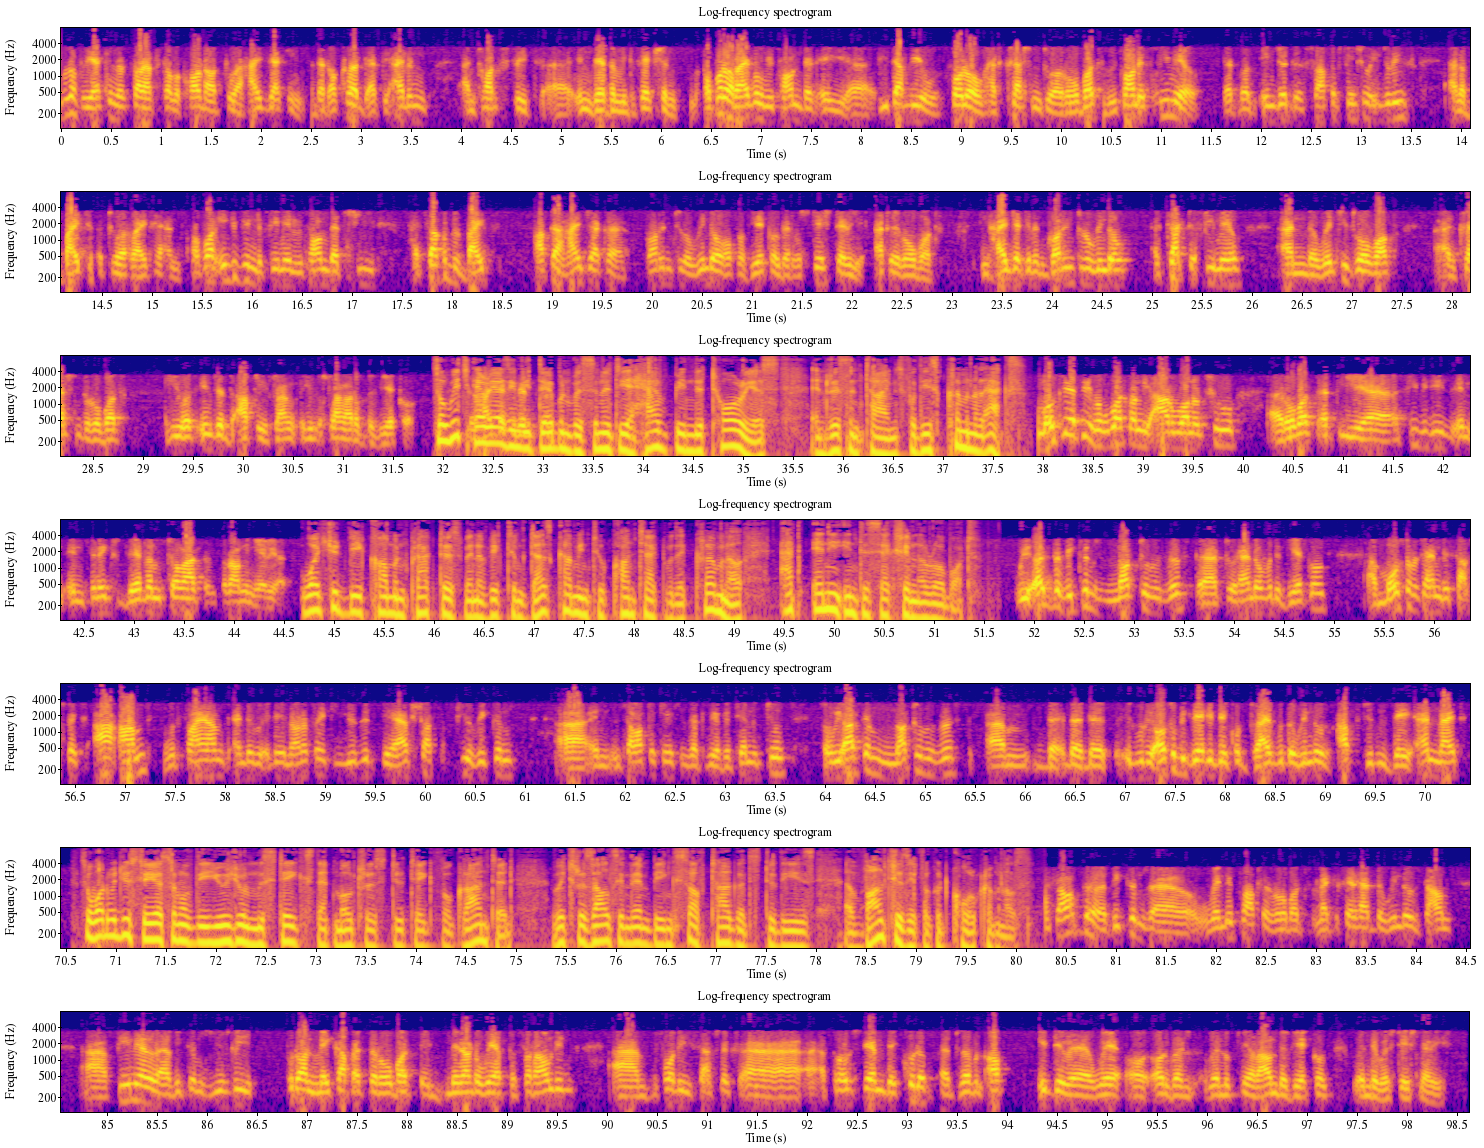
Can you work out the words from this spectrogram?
members of Reaction Unit South Africa were called out to a hijacking that occurred at the Island and Todd Street uh, in Verulam intersection. Upon arrival, we found that a uh, VW Polo had crashed into a robot. We found a female that was injured, suffered facial injuries, and a bite to her right hand. Upon interviewing the female, we found that she had suffered a bite after a hijacker got into the window of a vehicle that was stationary at a robot. The hijacker then got into the window, attacked the female, and uh, when she drove off and crashed into the robot, he was injured after he, flung, he was flung out of the vehicle. So, which areas in the Durban vicinity have been notorious in recent times for these criminal acts? Mostly at the robots on the R102, uh, robots at the uh, CBDs in, in Phoenix, Durban, and surrounding areas. What should be common practice when a victim does come into contact with a criminal at any intersection or robot? We urge the victims not to resist, uh, to hand over the vehicles. Uh, most of the time, the suspects are armed with firearms and they, are not afraid to use it. They have shot a few victims uh, in, in, some of the cases that we have attended to. So we ask them not to resist. Um, the, the, the, it would also be great if they could drive with the windows up during the day and night. So what would you say are some of the usual mistakes that motorists do take for granted, which results in them being soft targets to these uh, vultures, if I could call criminals? Some of the victims, uh, when they parked the robots, like I said, had the windows down uh, female uh, victims usually put on makeup at the robot. They, they're not aware of the surroundings. Um, before the suspects uh, approached them, they could have driven off if they were aware or, or were, were looking around the vehicle when they were stationary.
